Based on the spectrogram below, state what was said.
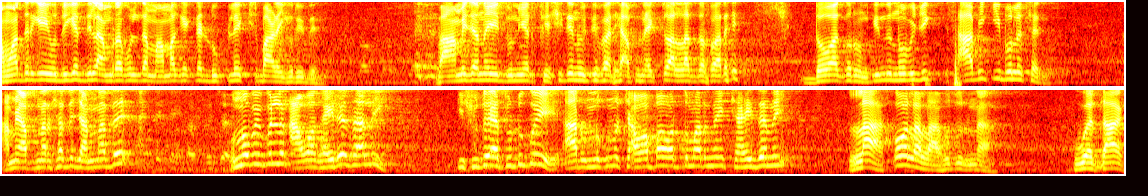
আমাদেরকে এই অধিকার দিলে আমরা বলতাম আমাকে একটা ডুপ্লেক্স বাড়ি করে দেন। বা আমি যেন এই দুনিয়ার প্রেসিডেন্ট হইতে পারি আপনি একটু আল্লাহর দরবারে দোয়া করুন। কিন্তু নবীজি সাহাবি কি বলেছেন? আমি আপনার সাথে জান্নাতে নবী বললেন আওয়া ঘাইরে জালি। কি শুধু এতটুকুই? আর অন্য কোনো চাওয়া পাওয়ার তোমার নেই, চাহিদা নেই? লা, কলা লা, হুজুর, না। হুয়া যাক,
